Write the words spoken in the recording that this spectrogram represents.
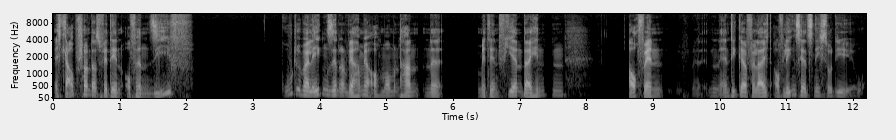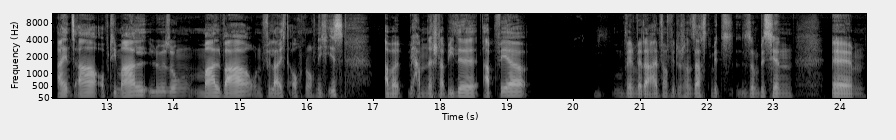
Ich glaube schon, dass wir den offensiv gut überlegen sind und wir haben ja auch momentan eine, mit den Vieren da hinten, auch wenn ein Entdicker vielleicht auf links jetzt nicht so die 1A Optimallösung mal war und vielleicht auch noch nicht ist, aber wir haben eine stabile Abwehr. Wenn wir da einfach, wie du schon sagst, mit so ein bisschen, ähm,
